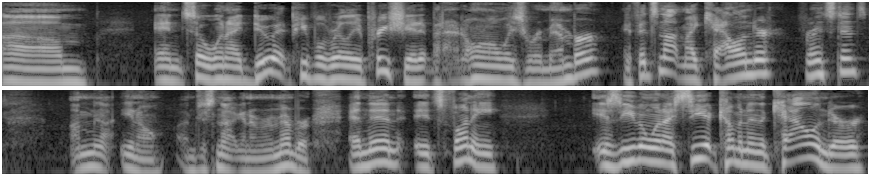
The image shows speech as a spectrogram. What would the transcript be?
Um, and so when I do it, people really appreciate it, but I don't always remember. If it's not my calendar, for instance, I'm not, you know, I'm just not going to remember. And then it's funny is even when I see it coming in the calendar,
